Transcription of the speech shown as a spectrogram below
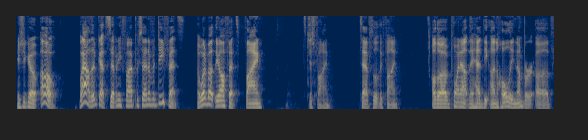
You should go, oh, wow, they've got seventy five percent of a defense. And what about the offense? Fine, it's just fine. It's absolutely fine. Although I would point out they had the unholy number of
